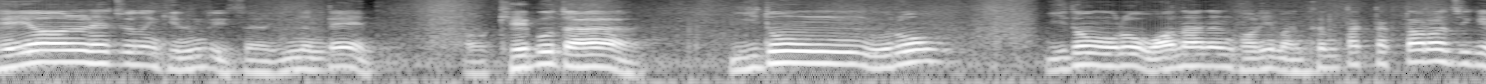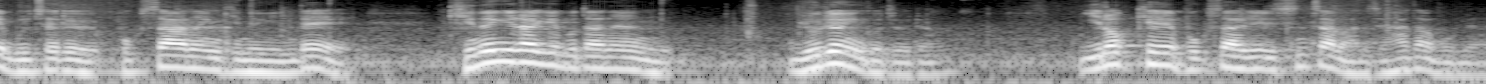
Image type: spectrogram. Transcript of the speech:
배열해주는 기능도 있어요. 있는데 어, 걔보다 이동으로 이동으로 원하는 거리만큼 딱딱 떨어지게 물체를 복사하는 기능인데 기능이라기보다는 요령인 거죠, 요령. 이렇게 복사할 일이 진짜 많으세요. 하다 보면.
